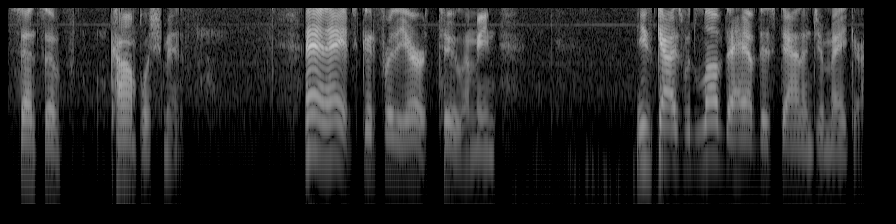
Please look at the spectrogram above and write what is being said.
Sense of accomplishment. And hey, it's good for the earth too. I mean, these guys would love to have this down in Jamaica.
